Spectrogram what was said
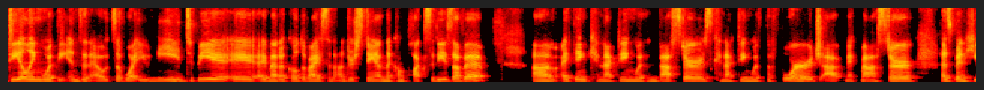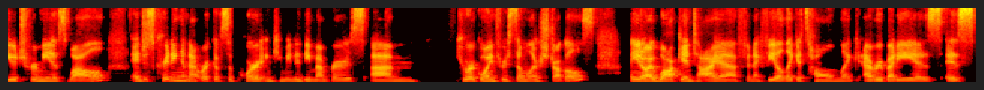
dealing with the ins and outs of what you need to be a, a medical device and understand the complexities of it um, I think connecting with investors, connecting with the Forge at McMaster has been huge for me as well. And just creating a network of support and community members um, who are going through similar struggles. You know, I walk into IF and I feel like it's home. Like everybody is is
